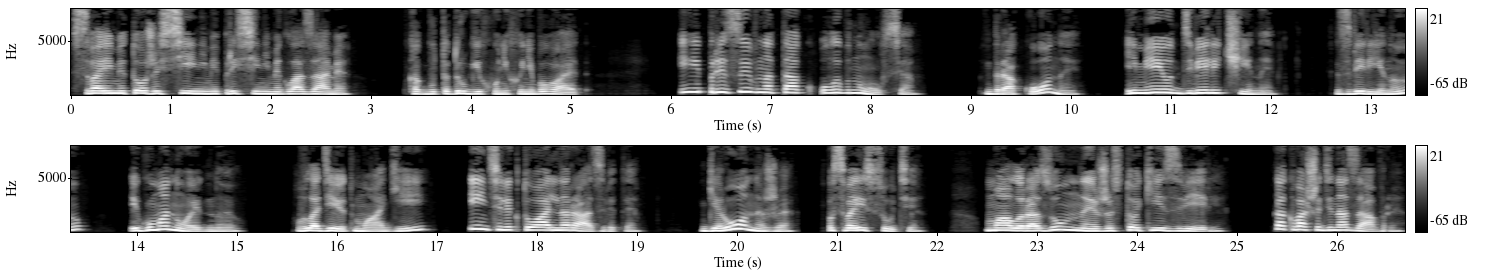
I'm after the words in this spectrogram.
своими тоже синими-присиними глазами, как будто других у них и не бывает. И призывно так улыбнулся. Драконы имеют две личины – звериную и гуманоидную, владеют магией и интеллектуально развиты. Героны же, по своей сути, малоразумные жестокие звери, как ваши динозавры.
